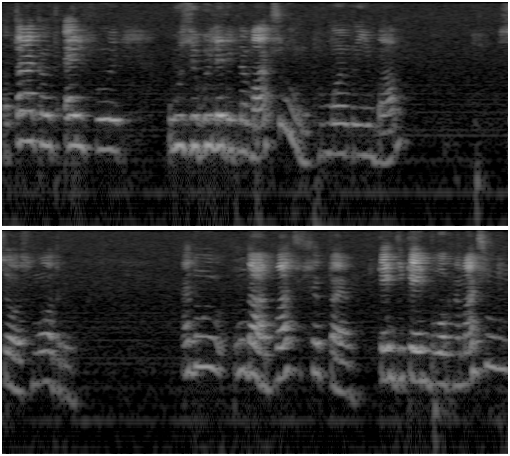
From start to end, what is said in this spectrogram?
Отак от ельф е, Узі виглядить на максимумі, по-моєму, їмба. Все, смотрим. Я думаю, ну да, 20 хп. Кенді Кейн блок на максимумі.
